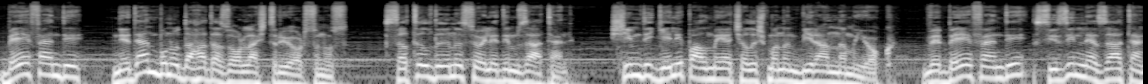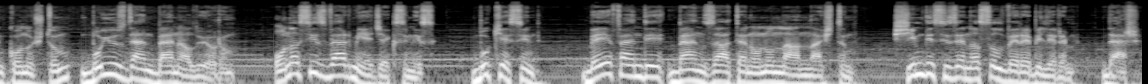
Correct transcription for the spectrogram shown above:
Beyefendi, neden bunu daha da zorlaştırıyorsunuz? Satıldığını söyledim zaten. Şimdi gelip almaya çalışmanın bir anlamı yok. Ve beyefendi, sizinle zaten konuştum, bu yüzden ben alıyorum. Ona siz vermeyeceksiniz. Bu kesin. Beyefendi, ben zaten onunla anlaştım. Şimdi size nasıl verebilirim, der.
